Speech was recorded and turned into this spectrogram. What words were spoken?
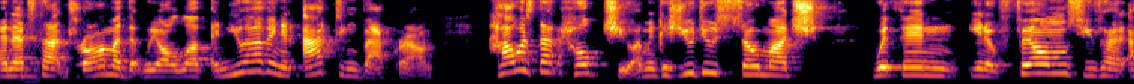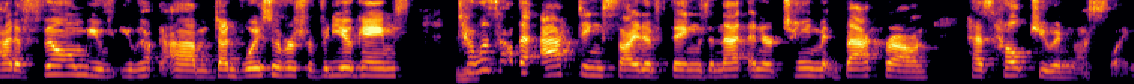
and that's that drama that we all love. And you having an acting background how has that helped you? I mean because you do so much within you know films you've had, had a film you've you've um, done voiceovers for video games tell us how the acting side of things and that entertainment background has helped you in wrestling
